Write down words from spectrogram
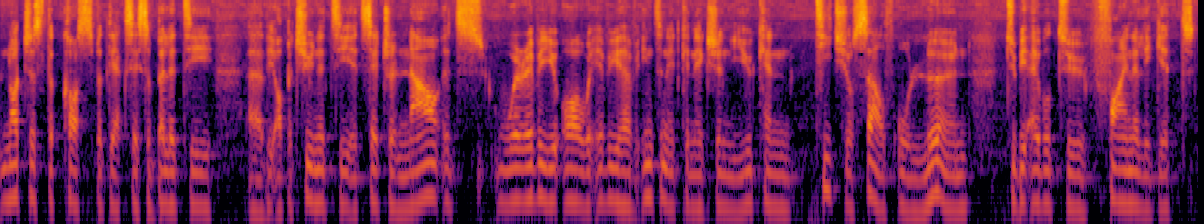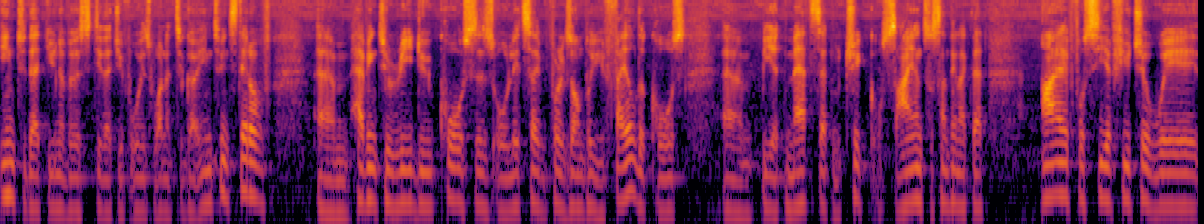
not just the costs, but the accessibility, uh, the opportunity, etc. Now it's wherever you are, wherever you have internet connection, you can teach yourself or learn to be able to finally get into that university that you've always wanted to go into instead of um, having to redo courses or let's say for example you failed a course um, be it maths at matric or science or something like that I foresee a future where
